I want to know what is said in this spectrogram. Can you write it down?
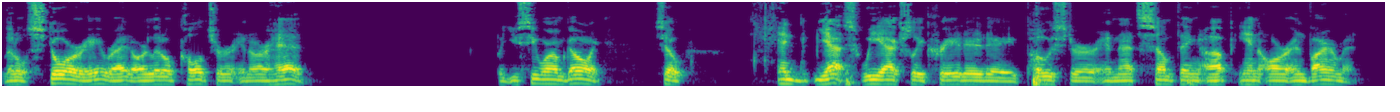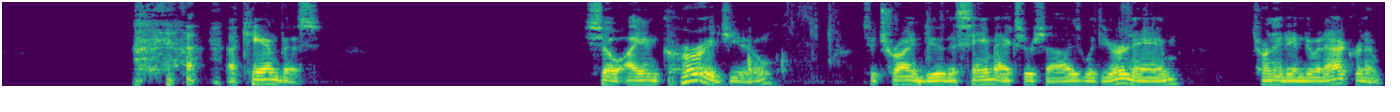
little story, right? Our little culture in our head. But you see where I'm going. So, and yes, we actually created a poster and that's something up in our environment. a canvas so I encourage you to try and do the same exercise with your name, turn it into an acronym.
